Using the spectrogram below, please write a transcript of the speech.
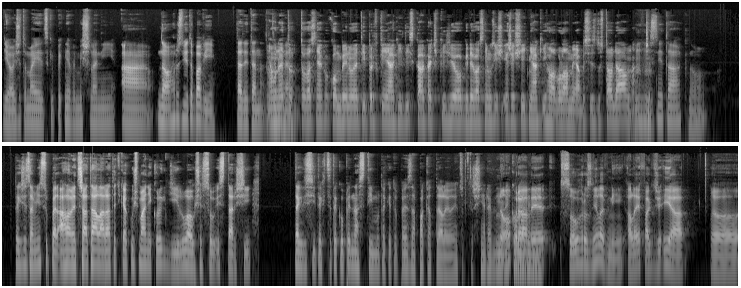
Jo, že to mají vždycky pěkně vymyšlený a no, hrozně to baví tady ten... A ono to, to vlastně jako kombinuje ty prvky nějaký ty skákačky, že jo, kde vlastně musíš i řešit nějaký hlavolámy, aby si dostal dál, ne? Mm-hmm. Přesně tak, no. Takže za mě super. A hlavně třeba ta Lara teďka jak už má několik dílů a už jsou i starší, tak když si to chcete koupit na Steamu, tak je to úplně zapakatel, jo? je to strašně levný. No jako právě levný. jsou hrozně levný, ale je fakt, že i já, uh,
